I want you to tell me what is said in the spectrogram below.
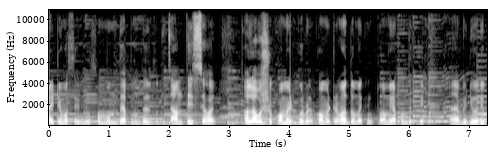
আইটেম আছে এগুলো সম্বন্ধে আপনাদের যদি জানতে ইচ্ছে হয়, তাহলে অবশ্যই কমেন্ট করবেন। কমেন্টের মাধ্যমে কিন্তু আমি আপনাদেরকে ভিডিও দিব।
